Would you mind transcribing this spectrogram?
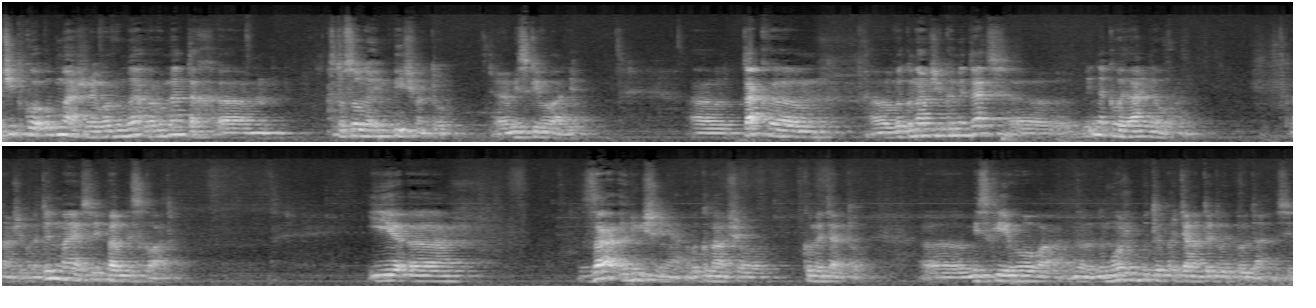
чітко обмежує в аргументах ем, стосовно імпічменту е, міській владі. Е, Так, ем, е, виконавчий комітет він не колегіальний орган. Виконавчий комітет він має свій певний склад. І за рішення виконавчого комітету міський голова ну, не може бути притягнутий до відповідальності,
